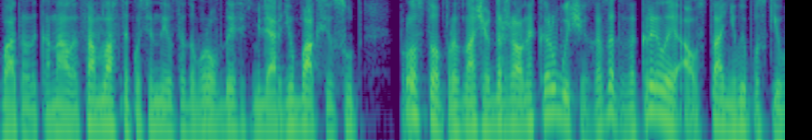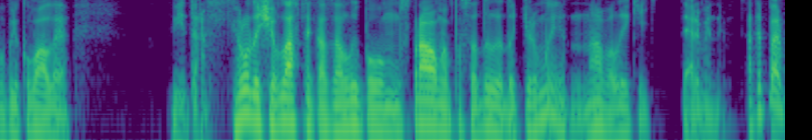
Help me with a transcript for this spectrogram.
два телеканали. Сам власник оцінив це добро в 10 мільярдів баксів. Суд просто призначив державних керуючих. Газети закрили, а останні випуски опублікували Твіттер. Родичі власника за липовими справами посадили до тюрми на великі терміни. А тепер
